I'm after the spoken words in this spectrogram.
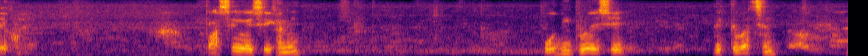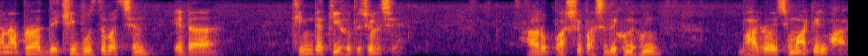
দেখুন। পাশে রয়েছে এখানে প্রদীপ রয়েছে, দেখতে পাচ্ছেন। মানে আপনারা দেখি বুঝতে পাচ্ছেন এটা থিমটা কি হতে চলেছে। আরও পাশে পাশে দেখুন এখন ভার রয়েছে, মাটির ভার।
